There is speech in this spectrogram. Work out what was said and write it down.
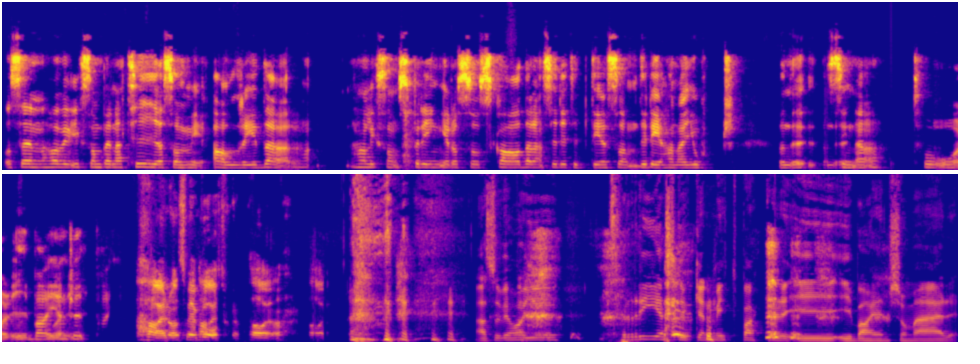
Och sen har vi liksom Benatia som är aldrig där. Han- liksom springer och så skadar han sig. Det är typ det som, det är det han har gjort under sina två år i Bayern typ. Här är någon som är bortskämd, hör jag. Alltså vi har ju tre stycken mittbackar i, i Bayern som är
